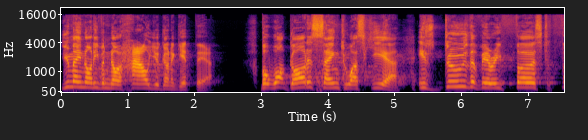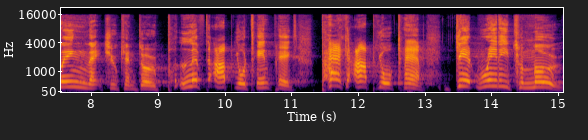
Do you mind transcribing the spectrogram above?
You may not even know how you're going to get there. But what God is saying to us here is do the very first thing that you can do. Lift up your tent pegs, pack up your camp, get ready to move.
